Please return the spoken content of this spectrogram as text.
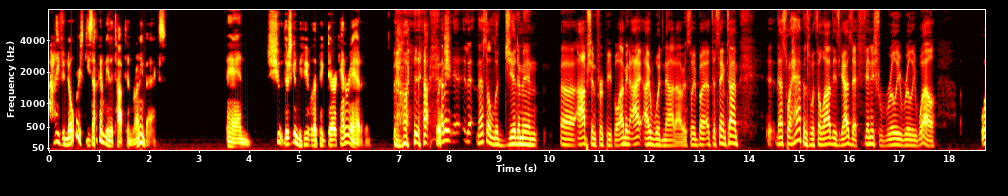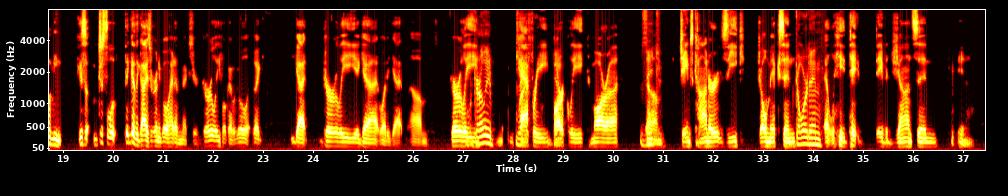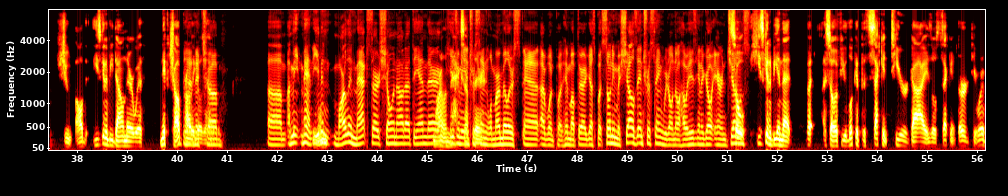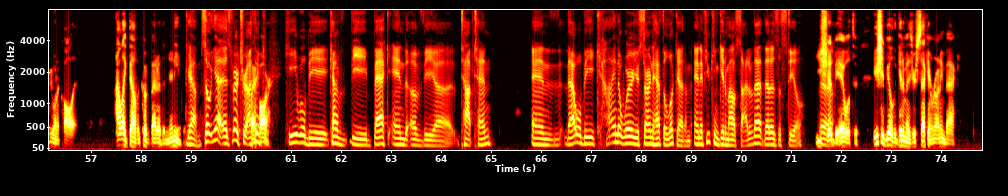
I don't even know where he's, he's not going to be in the top ten running backs. And shoot, there's going to be people that pick Derrick Henry ahead of him. yeah, which, I mean that's a legitimate uh, option for people. I mean, I I would not obviously, but at the same time, that's what happens with a lot of these guys that finish really really well. Well, I mean, because just think of the guys who are going to go ahead of him next year. Gurley, okay, we go like you got Gurley, you got what do you got? Um, Gurley, Gurley, Caffrey, right. Barkley, Kamara, um, James Conner, Zeke, Joe Mixon, Gordon, at least David Johnson. You know, shoot, all the, he's going to be down there with Nick Chubb. Probably yeah, Nick Chubb. Um, I mean, man, even Marlon Mack starts showing out at the end there. Marlon he's Mack's gonna be interesting. Lamar Miller's, uh, I wouldn't put him up there, I guess, but Sony Michel's interesting. We don't know how he's gonna go. Aaron Jones, so he's gonna be in that. But so if you look at the second tier guys, those second, third tier, whatever you want to call it, I like Dalvin Cook better than any of them. Yeah. So yeah, it's very true. By I think far. he will be kind of the back end of the uh, top ten and that will be kind of where you're starting to have to look at him. And if you can get him outside of that, that is a steal. You yeah. should be able to. You should be able to get him as your second running back,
